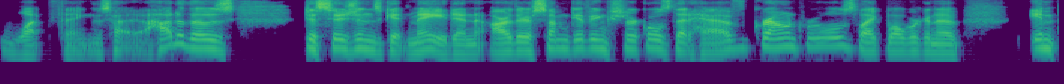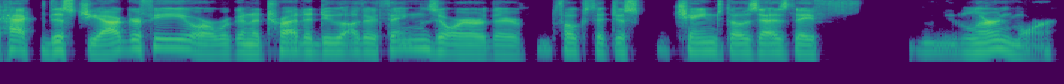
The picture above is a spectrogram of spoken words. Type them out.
what things? How, how do those decisions get made? And are there some giving circles that have ground rules, like, well, we're going to impact this geography or we're going to try to do other things or are there folks that just change those as they learn more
